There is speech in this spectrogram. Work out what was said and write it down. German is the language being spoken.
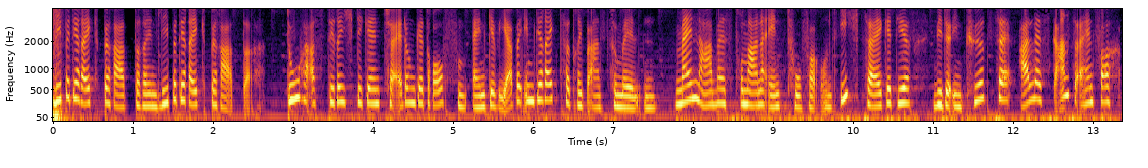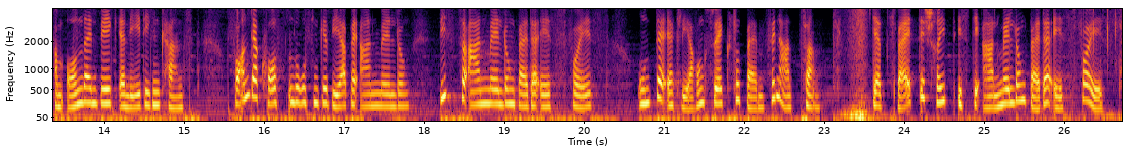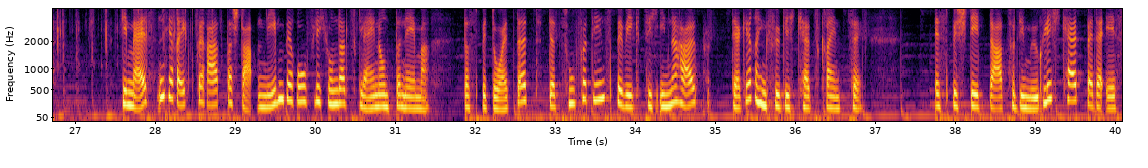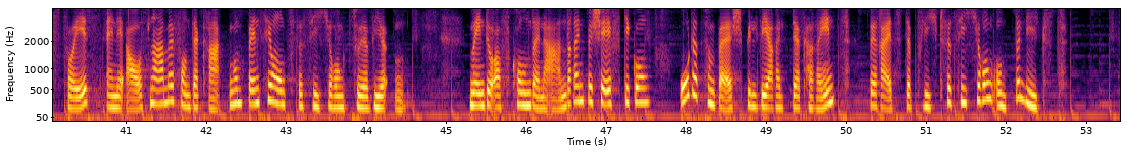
Liebe Direktberaterin, lieber Direktberater, du hast die richtige Entscheidung getroffen, ein Gewerbe im Direktvertrieb anzumelden. Mein Name ist Romana Enthofer und ich zeige dir, wie du in Kürze alles ganz einfach am Online-Weg erledigen kannst. Von der kostenlosen Gewerbeanmeldung bis zur Anmeldung bei der SVS und der Erklärungswechsel beim Finanzamt. Der zweite Schritt ist die Anmeldung bei der SVS. Die meisten Direktberater starten nebenberuflich und als Kleinunternehmer. Das bedeutet, der Zuverdienst bewegt sich innerhalb der Geringfügigkeitsgrenze. Es besteht dazu die Möglichkeit, bei der SVS eine Ausnahme von der Kranken- und Pensionsversicherung zu erwirken. Wenn du aufgrund einer anderen Beschäftigung oder zum Beispiel während der Karenz bereits der Pflichtversicherung unterliegst.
